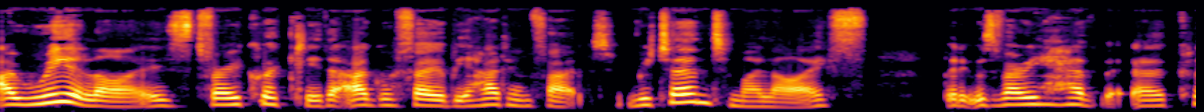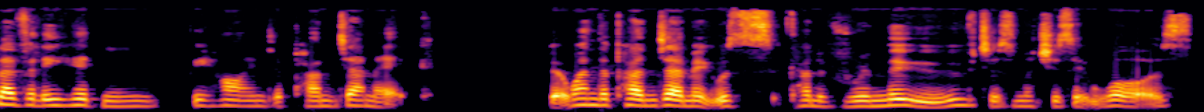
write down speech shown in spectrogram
I realized very quickly that agoraphobia had, in fact, returned to my life, but it was very uh, cleverly hidden behind a pandemic. But when the pandemic was kind of removed, as much as it was,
